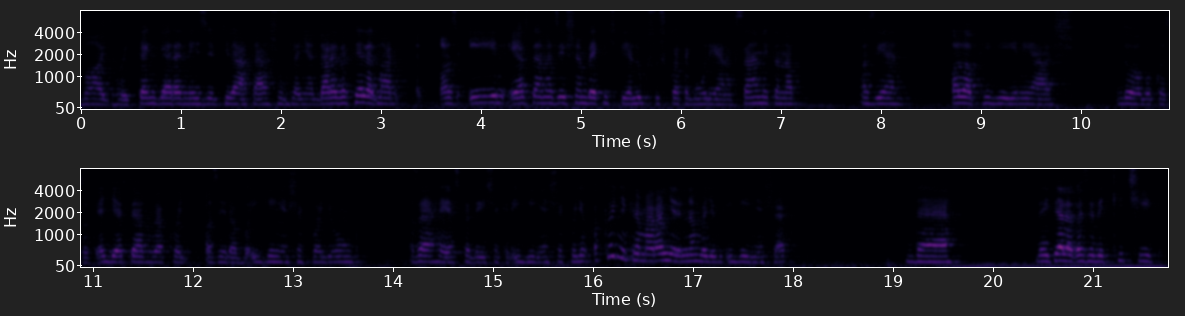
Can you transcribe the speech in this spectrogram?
vagy hogy tengerre néző kilátásunk legyen, bár ezek tényleg már az én értelmezésemben egy kicsit ilyen luxus kategóriának számítanak, az ilyen alaphigiéniás dolgok azok egyértelműek, hogy azért abban igényesek vagyunk, az elhelyezkedésekre igényesek vagyunk. A könnyekre már annyira nem vagyunk igényesek, de de itt tényleg azért egy kicsit,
